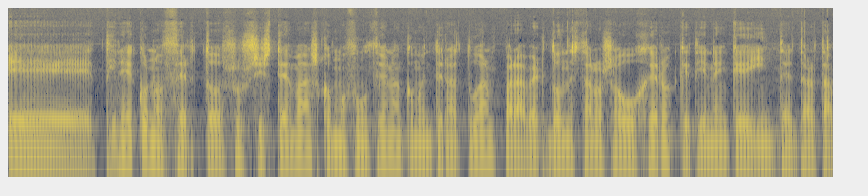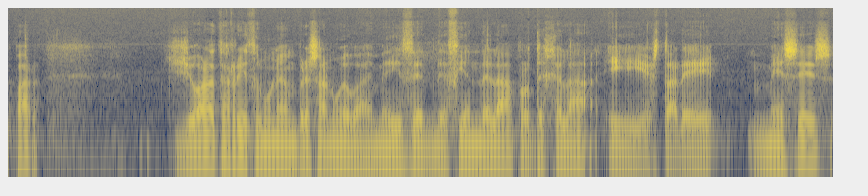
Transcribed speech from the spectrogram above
eh, tiene que conocer todos sus sistemas, cómo funcionan, cómo interactúan, para ver dónde están los agujeros que tienen que intentar tapar. Yo ahora aterrizo en una empresa nueva y me dicen defiéndela, protégela y estaré meses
